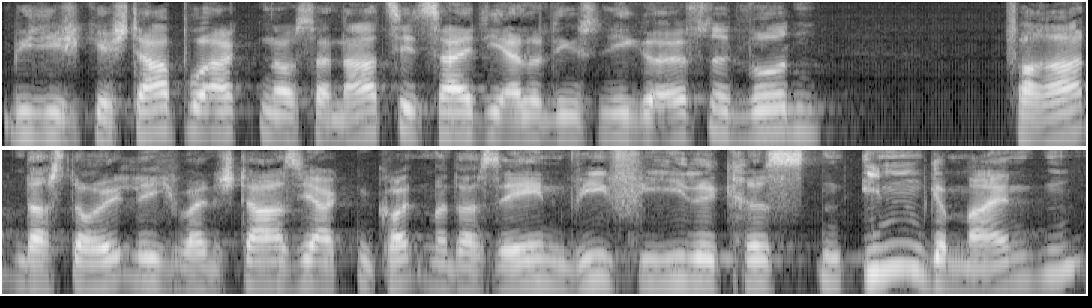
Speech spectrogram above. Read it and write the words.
wie die Gestapo-Akten aus der Nazi-Zeit, die allerdings nie geöffnet wurden, verraten das deutlich. Bei den Stasi-Akten konnte man das sehen, wie viele Christen in Gemeinden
